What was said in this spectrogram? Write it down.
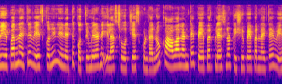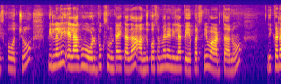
పేపర్ని అయితే వేసుకొని నేనైతే కొత్తిమీరని ఇలా స్టోర్ చేసుకుంటాను. కావాలంటే పేపర్ ప్లేస్లో టిష్యూ పేపర్ని అయితే వేసుకోవచ్చు. పిల్లలు ఎలాగో ఓల్డ్ బుక్స్ ఉంటాయి కదా అందుకోసం కోసమే నేను ఇలా పేపర్స్ని వాడతాను. ఇక్కడ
